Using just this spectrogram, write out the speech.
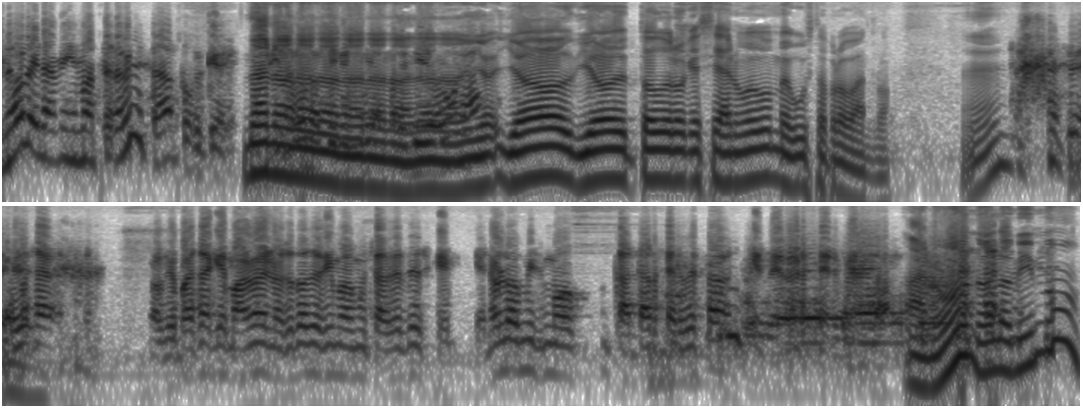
no de la misma cerveza, porque... No, no, no, no, no, muy no, no, parecido no, una. Yo, yo, yo todo lo que sea nuevo me gusta probarlo. ¿eh? Lo que pasa- es que, Manuel, nosotros decimos muchas veces que, que no es lo mismo catar cerveza que beber cerveza. Ah, ¿no? ¿No es lo mismo?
